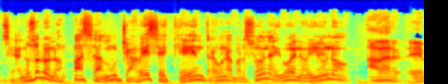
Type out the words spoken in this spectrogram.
O sea, a nosotros nos pasa muchas veces que entra una persona y bueno, y uno... A ver, eh,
